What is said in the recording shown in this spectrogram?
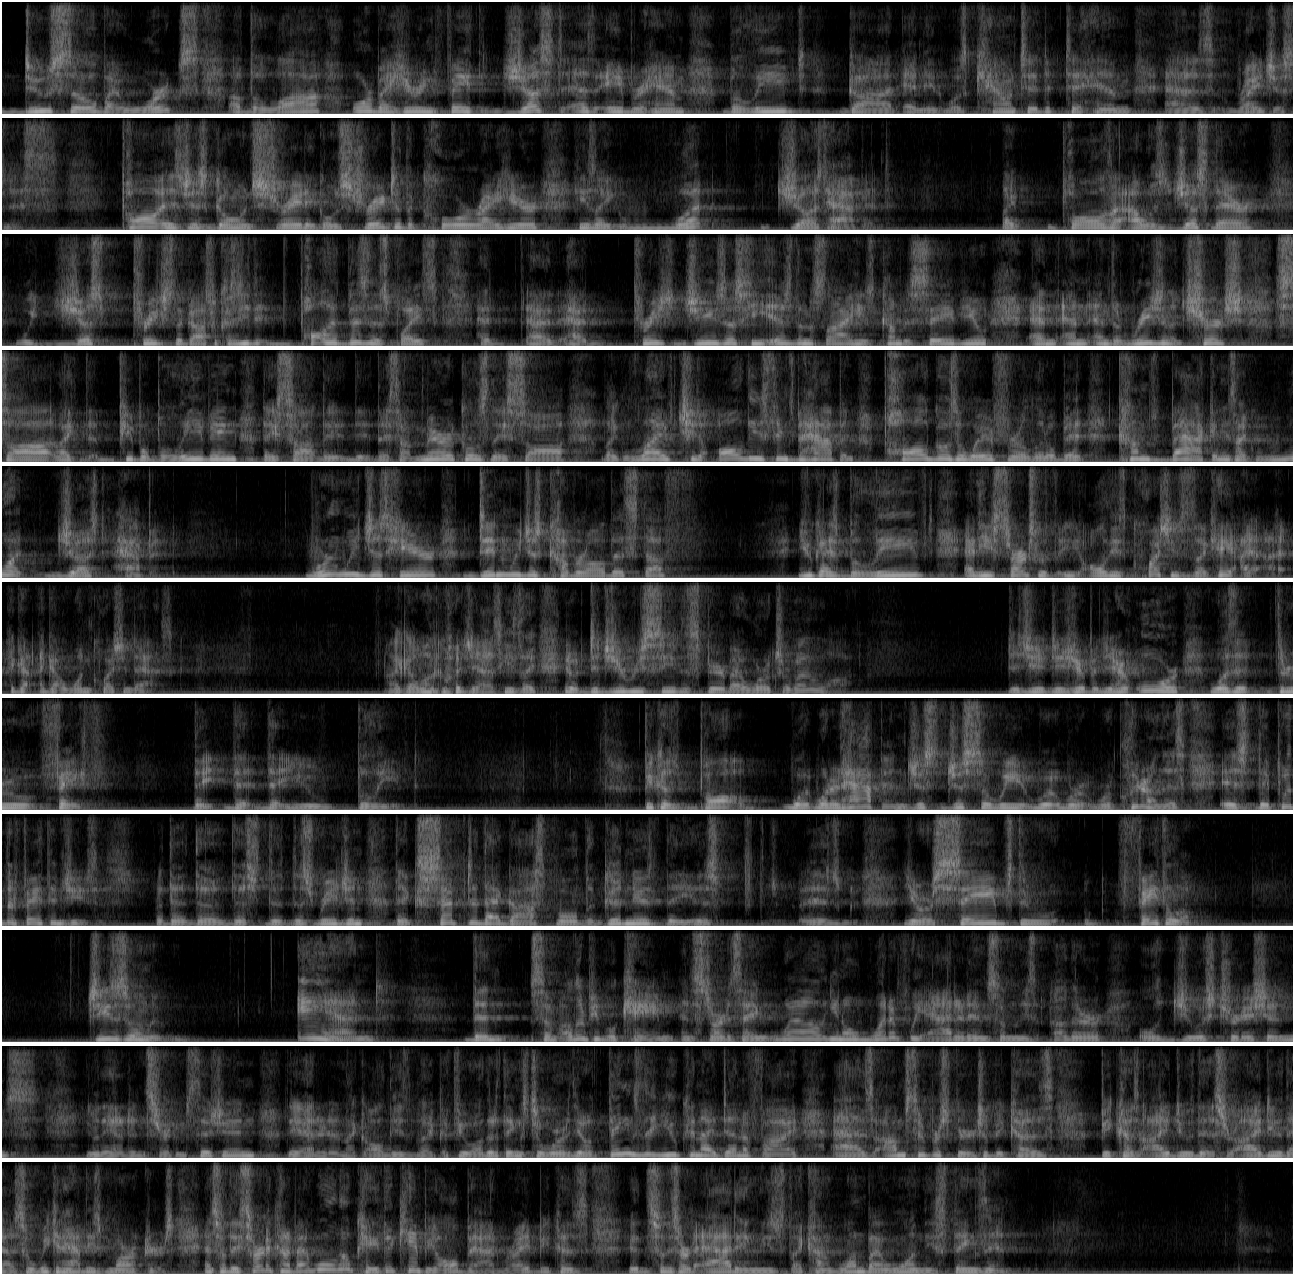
do so by works of the law or by hearing faith, just as Abraham believed God and it was counted to him as righteousness. Paul is just going straight at going straight to the core right here. He's like, what just happened? Like Paul's I was just there. We just preached the gospel because Paul had visited this place, had had had preached Jesus. He is the Messiah. He's come to save you. And, and, and the region, the church saw like people believing. They saw, they, they saw miracles. They saw like life. All these things happen. Paul goes away for a little bit, comes back, and he's like, what just happened? Weren't we just here? Didn't we just cover all this stuff? You guys believed? And he starts with all these questions. He's like, hey, I, I, got, I got one question to ask. I got one question to ask. He's like, you know, did you receive the Spirit by works or by the law? Did you, did you hear, did you hear, or was it through faith that, that, that you believed? Because Paul, what, what had happened, just, just so we, we're, we're clear on this, is they put their faith in Jesus. But the, the, this, the, this region, they accepted that gospel, the good news that is, is you're saved through faith alone. Jesus only. And then some other people came and started saying, well, you know, what if we added in some of these other old Jewish traditions? You know, they added in circumcision, they added in like all these, like a few other things to where, you know, things that you can identify as I'm super spiritual because because I do this or I do that. So we can have these markers. And so they started kind of, well, okay, that can't be all bad, right? Because so they started adding these like kind of one by one these things in.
